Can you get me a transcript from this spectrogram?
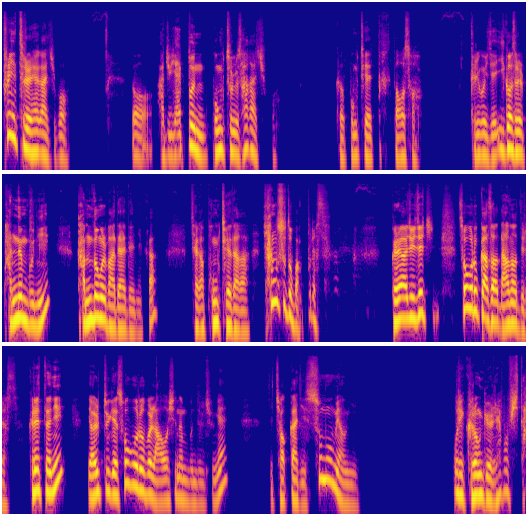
프린트를 해가지고 또 아주 예쁜 봉투를 사가지고 그 봉투에 딱 넣어서 그리고 이제 이것을 받는 분이 감동을 받아야 되니까 제가 봉투에다가 향수도 막 뿌렸어요. 그래가지고 이제 소그룹 가서 나눠드렸어요. 그랬더니 12개 소그룹을 나오시는 분들 중에 저까지 20명이 우리 그런 교회를 해봅시다.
